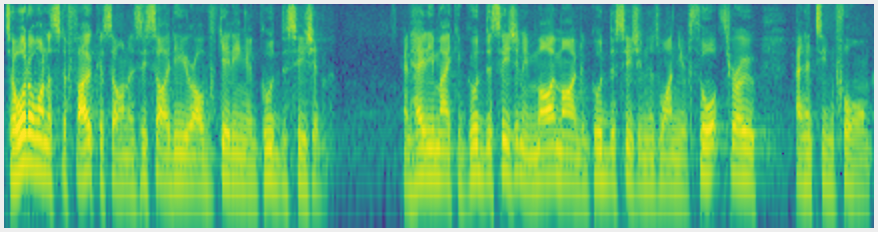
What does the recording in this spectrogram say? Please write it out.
So what I want us to focus on is this idea of getting a good decision. And how do you make a good decision? In my mind, a good decision is one you've thought through and it's informed.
